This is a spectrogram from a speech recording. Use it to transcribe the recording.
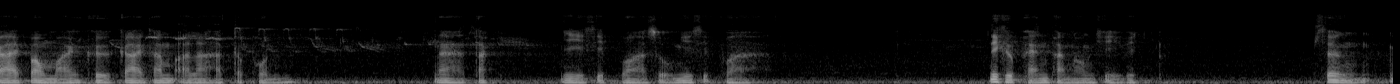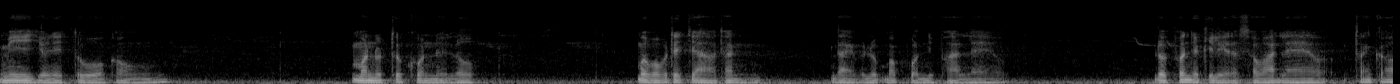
กายเป้าหมายคือกายทำอรหัตผล หน้าตัก ยี่สิบวาสูงยี่สิบวานี่คือแผนผังของชีวิต ซึ่งมีอยู่ในตัวของมนุษย์ทุกคนในโลก เมื่อพระพุทธเจ้าท่านได้บรรลุมรรคผลนิพพานแล้ว หลุดพ้นจากกิเลสอาสวะแล้ว ท่านก็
